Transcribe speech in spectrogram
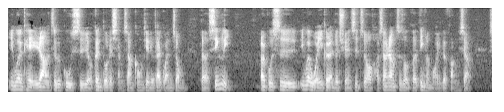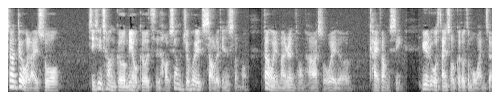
因为可以让这个故事有更多的想象空间留在观众的心里，而不是因为我一个人的诠释之后，好像让这首歌定了某一个方向。虽然对我来说，即兴唱歌没有歌词，好像就会少了点什么，但我也蛮认同他所谓的开放性。因为如果三首歌都这么完整，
